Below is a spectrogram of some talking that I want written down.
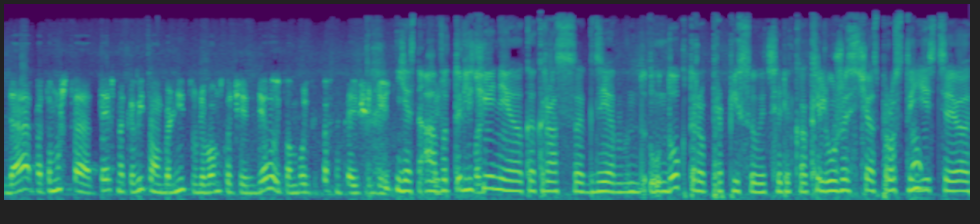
да, потому что тест на ковид вам в больнице в любом случае сделают, он будет готов на следующий день. Ясно. А То вот есть... лечение как раз где у доктора прописывается или как? Или уже сейчас просто ну, есть э,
